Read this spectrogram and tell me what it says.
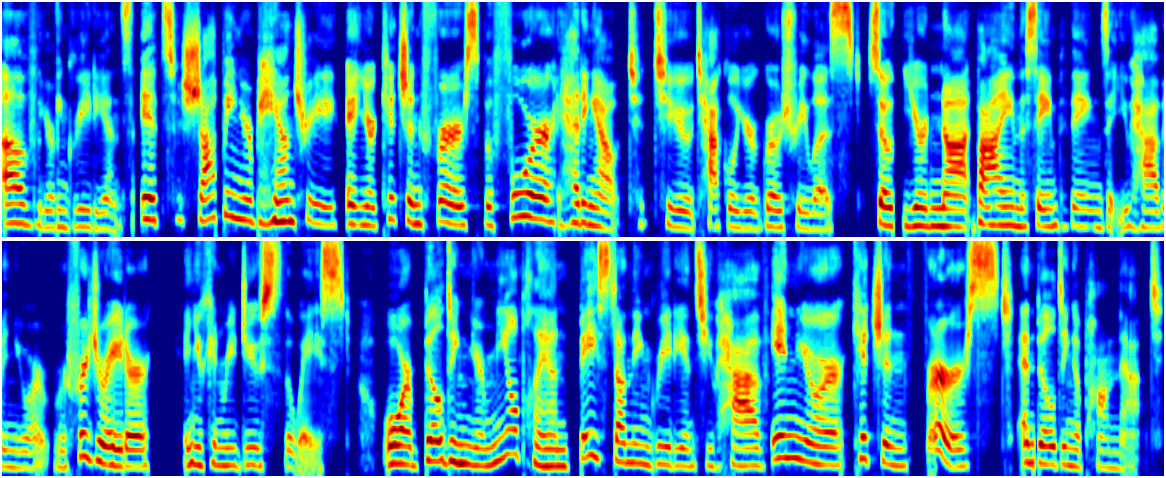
of your ingredients. It's shopping your pantry and your kitchen first before heading out to, tackle your grocery list. So you're not buying the same things that you have in your refrigerator and you can reduce the waste or building your meal plan based on the ingredients you have in your kitchen first and building upon that.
